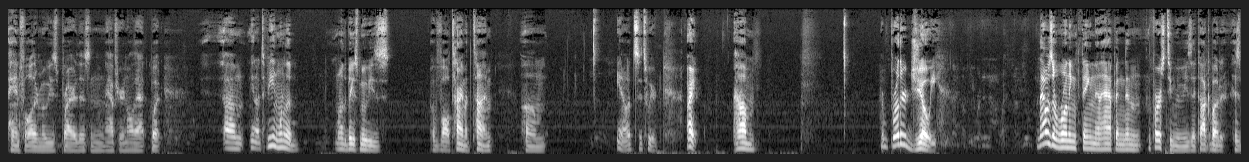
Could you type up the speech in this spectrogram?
a handful other movies prior to this and after and all that. But um, you know, to be in one of the one of the biggest movies of all time at the time, um, you know, it's it's weird. All right, um, her brother Joey. That was a running thing that happened in the first two movies. They talk about his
